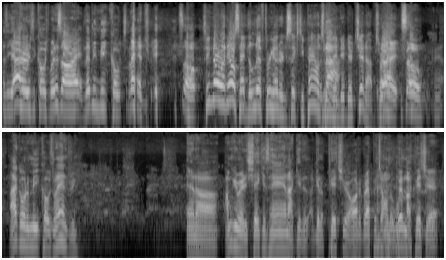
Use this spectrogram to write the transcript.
"I said, yeah, I heard you, Coach, but it's all right. Let me meet Coach Landry." so See, no one else had to lift 360 pounds when they did their chin ups, right? Right. So I go to meet Coach Landry, and uh, I'm getting ready to shake his hand. I get a, I get a picture, autograph picture. I don't know where my picture at.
